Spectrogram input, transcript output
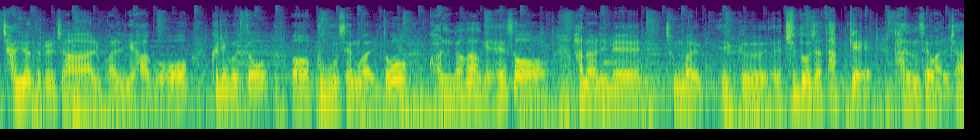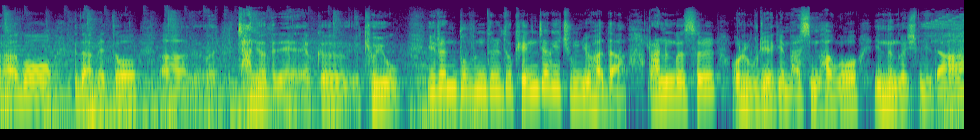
자녀들을 잘 관리하고 그리고 또 어, 부부 생활도 건강하게 해서 하나님의 정말 그 지도자답게 가정 생활을 잘하고 그 다음에 또 어, 자녀들의 그 교육 이런 부분들도 굉장히 중요하다라는 것을 오늘 우리에게 말씀하고 있는 것입니다.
